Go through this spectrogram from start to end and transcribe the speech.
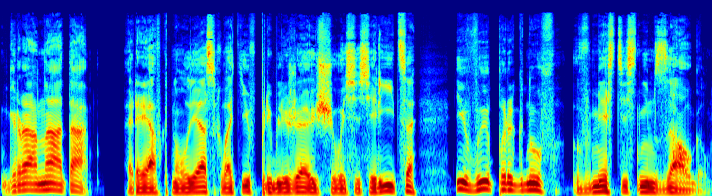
«Граната!» — рявкнул я, схватив приближающегося сирийца и выпрыгнув вместе с ним за угол.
